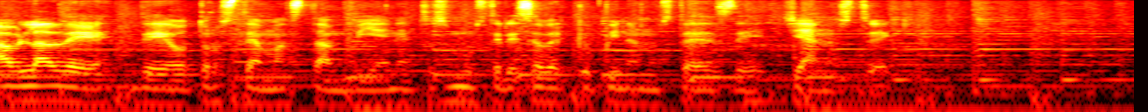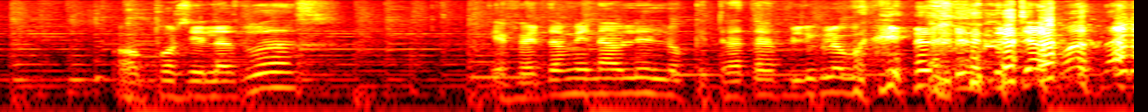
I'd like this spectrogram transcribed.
habla de, de otros temas también. Entonces me gustaría saber qué opinan ustedes de Ya no estoy aquí. O por si las dudas, que Fer también hable lo que trata la película porque no te escuchamos nada.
